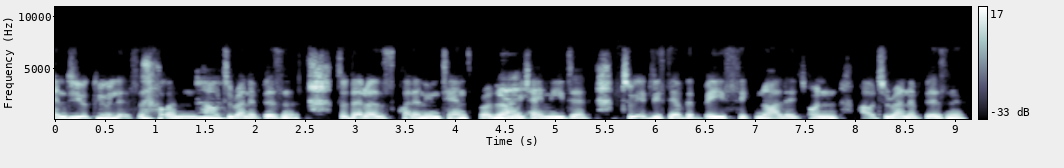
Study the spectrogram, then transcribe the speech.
and you're clueless on mm. how to mm. run a business. So that was quite an intense program, yeah, which yeah. I needed to at least have the basic knowledge on how to run a business.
